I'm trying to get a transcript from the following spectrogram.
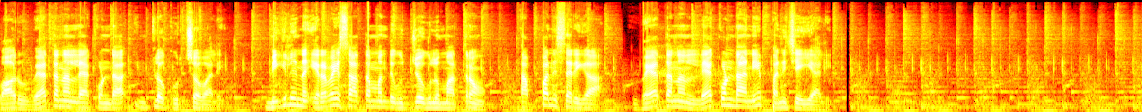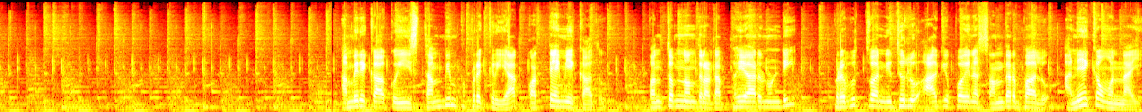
వారు వేతనం లేకుండా ఇంట్లో కూర్చోవాలి. మిగిలిన ఇరవై శాతం మంది ఉద్యోగులు మాత్రం తప్పనిసరిగా వేతనం లేకుండానే పని చేయాలి. అమెరికాకు ఈ స్తంభింపు ప్రక్రియ కొత్త ఏమీ కాదు. పంతొమ్మిది వందల డెబ్బై ఆరు నుండి ప్రభుత్వ నిధులు ఆగిపోయిన సందర్భాలు అనేకం ఉన్నాయి.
